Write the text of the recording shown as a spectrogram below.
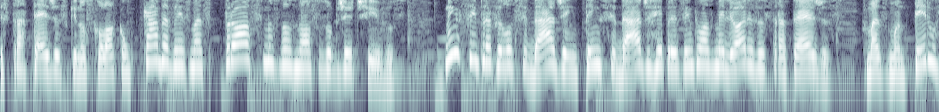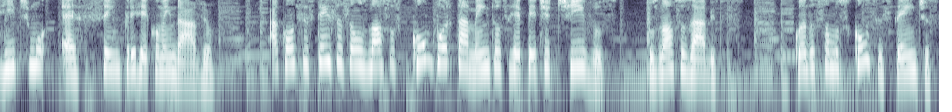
estratégias que nos colocam cada vez mais próximos dos nossos objetivos. Nem sempre a velocidade e a intensidade representam as melhores estratégias, mas manter o ritmo é sempre recomendável. A consistência são os nossos comportamentos repetitivos, os nossos hábitos. Quando somos consistentes,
